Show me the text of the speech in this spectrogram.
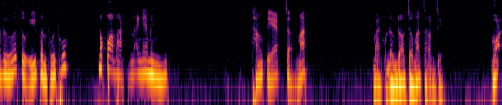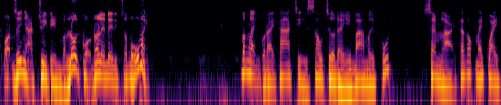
đứa tự ý phân phối thuốc. Nó qua mặt anh em mình. Thắng Kiev trợn mắt. Mày còn đứng đó trơ mắt ra làm gì? Gọi bọn dưới nhà truy tìm và lôi cổ nó lên đây thì cho bố mày. Vâng lệnh của đại ca chỉ sau chưa đầy 30 phút. Xem lại các góc máy quay,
